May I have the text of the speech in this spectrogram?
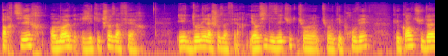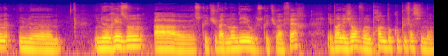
partir en mode j'ai quelque chose à faire et donner la chose à faire. Il y a aussi des études qui ont, été prouvées que quand tu donnes une, euh, raison à ce que tu vas demander ou ce que tu vas faire, eh ben, les gens vont le prendre beaucoup plus facilement.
